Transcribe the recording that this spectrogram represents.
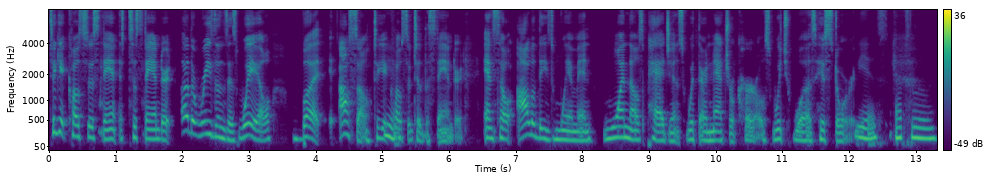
to get closer to, stand- to standard. Other reasons as well, but also to get Yeah. closer to the standard. And so all of these women won those pageants with their natural curls, which was historic. Yes, absolutely.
